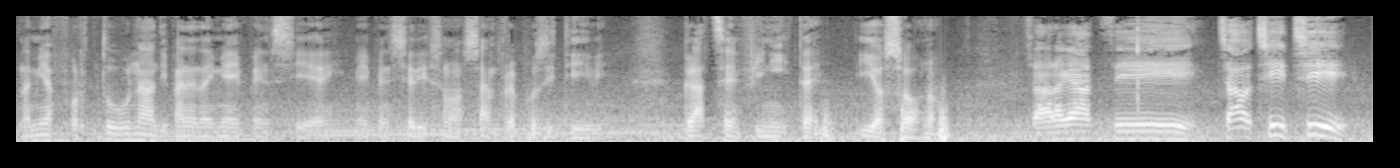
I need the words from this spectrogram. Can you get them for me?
La mia fortuna dipende dai miei pensieri. I miei pensieri sono sempre positivi. Grazie infinite, io sono. Ciao ragazzi! Ciao Cicci!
